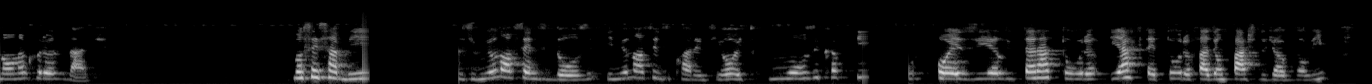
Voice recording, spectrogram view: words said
nona curiosidade. Vocês sabiam que de 1912 e 1948, música, poesia, literatura e arquitetura faziam parte dos Jogos Olímpicos?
